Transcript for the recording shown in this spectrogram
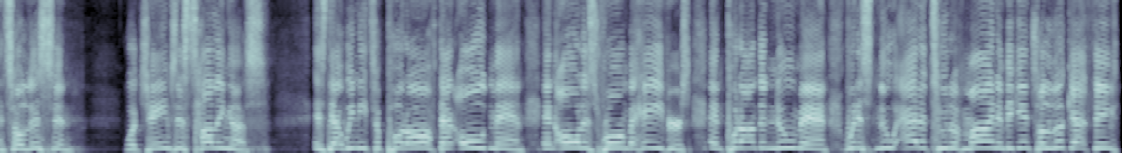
And so, listen, what James is telling us is that we need to put off that old man and all his wrong behaviors and put on the new man with his new attitude of mind and begin to look at things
